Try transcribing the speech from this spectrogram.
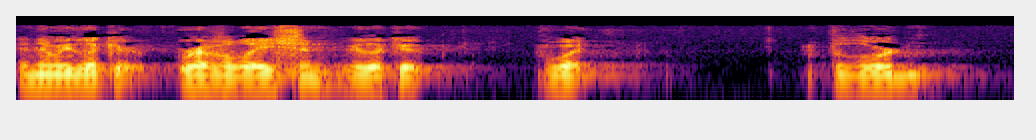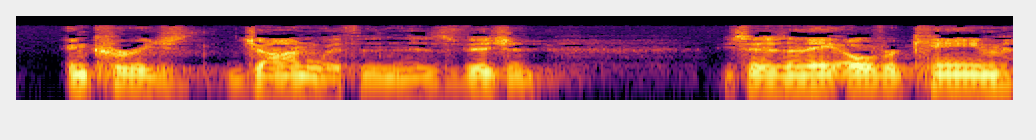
And then we look at Revelation. We look at what the Lord encouraged John with in his vision. He says, and they overcame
